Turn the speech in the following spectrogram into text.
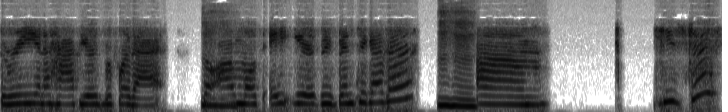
three and a half years before that. So almost eight years we've been together. Um, he's just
